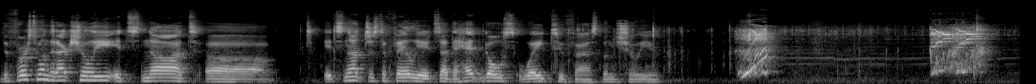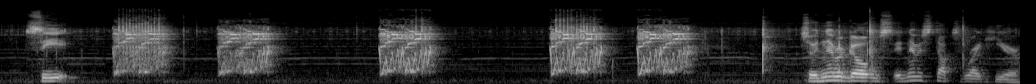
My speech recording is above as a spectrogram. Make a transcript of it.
The first one that actually it's not uh, it's not just a failure. It's that the head goes way too fast. Let me show you. See, So it never goes, it never stops right here.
